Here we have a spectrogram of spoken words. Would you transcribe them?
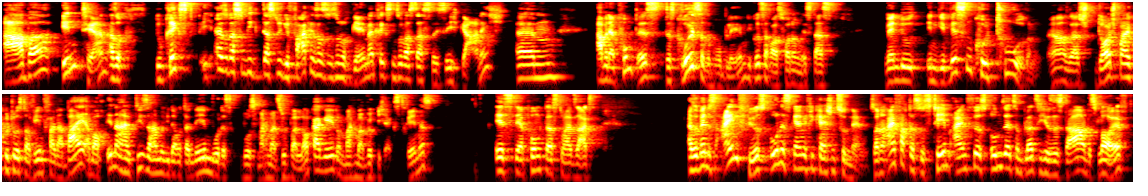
Aber intern, also du kriegst, also dass du die, dass du die Gefahr kriegst, dass du nur noch Gamer kriegst und sowas, das, das sehe ich gar nicht. Ähm, aber der Punkt ist, das größere Problem, die größere Herausforderung ist, dass wenn du in gewissen Kulturen, ja, also deutschsprachige Kultur ist auf jeden Fall dabei, aber auch innerhalb dieser haben wir wieder Unternehmen, wo, das, wo es manchmal super locker geht und manchmal wirklich extrem ist ist der Punkt, dass du halt sagst, also wenn du es einführst, ohne es Gamification zu nennen, sondern einfach das System einführst, umsetzt und plötzlich ist es da und es läuft,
